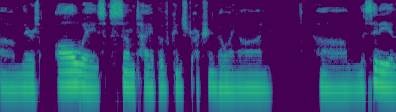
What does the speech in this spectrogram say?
Um, there's always some type of construction going on. Um, the city of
